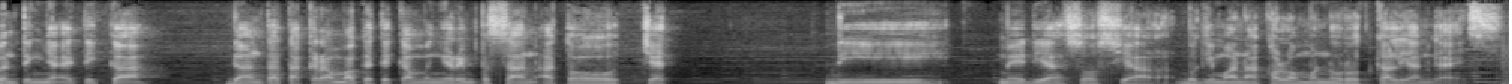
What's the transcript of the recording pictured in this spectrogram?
pentingnya etika dan tata krama ketika mengirim pesan atau chat di media sosial. Bagaimana kalau menurut kalian guys?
